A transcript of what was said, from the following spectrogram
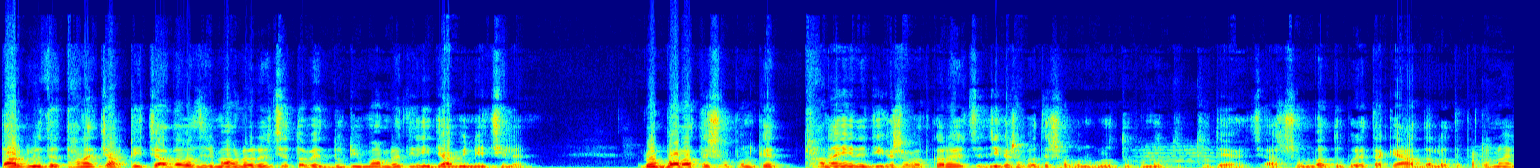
তার বিরুদ্ধে থানায় চারটি চাঁদাবাজির মামলা রয়েছে, তবে দুটি মামলায় তিনি জামিনে ছিলেন। রোববার রাতে স্বপনকে থানায় এনে জিজ্ঞাসাবাদ করা হয়েছে। জিজ্ঞাসাবাদে স্বপন গুরুত্বপূর্ণ তথ্য দেওয়া হয়েছে। আজ সোমবার দুপুরে তাকে আদালতে পাঠানো হয়।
